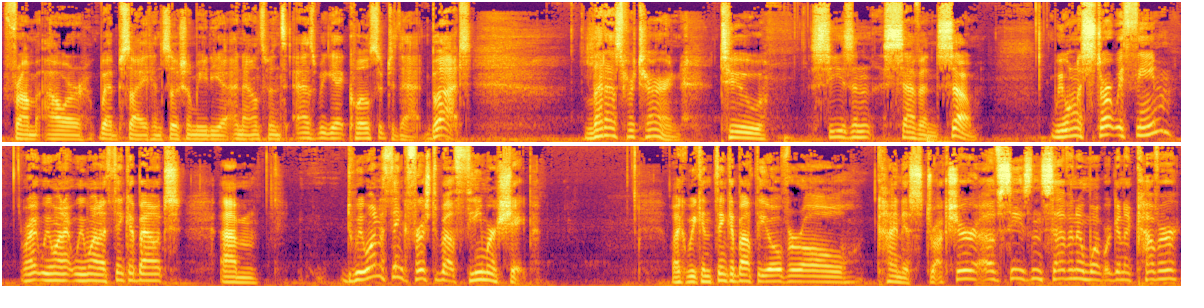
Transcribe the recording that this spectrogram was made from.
from our website and social media announcements as we get closer to that. But let us return to season seven. So we want to start with theme, right? We want to, we want to think about um, do we want to think first about theme or shape? Like we can think about the overall kind of structure of season seven and what we're going to cover.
